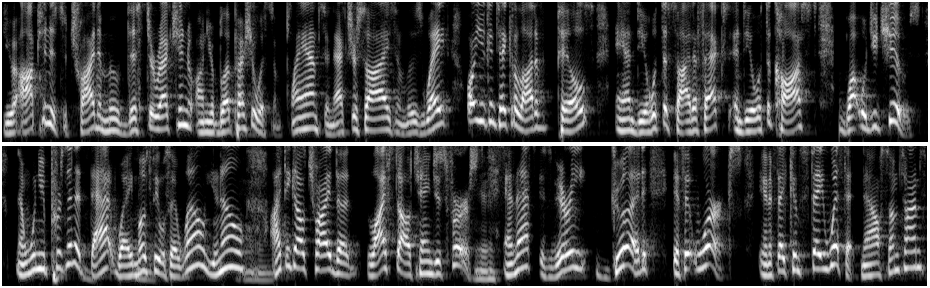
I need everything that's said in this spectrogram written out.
Your option is to try to move this direction on your blood pressure with some plants and exercise and lose weight, or you can take a lot of pills and deal with the side effects and deal with the cost. What would you choose? Now, when you present it that way, most people say, well, you know, I think I'll try the lifestyle changes first. Yes. And that is very good if it works and if they can stay with it. Now, sometimes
